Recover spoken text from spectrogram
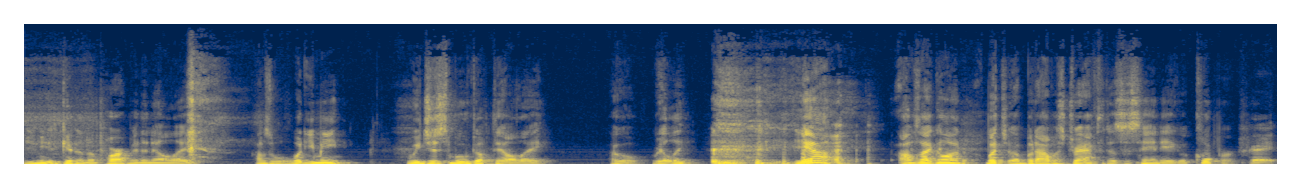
You need to get an apartment in L.A. I was, what do you mean? We just moved up to L.A. I go, really? yeah. I was like, going, but uh, but I was drafted as a San Diego Clipper. Great.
